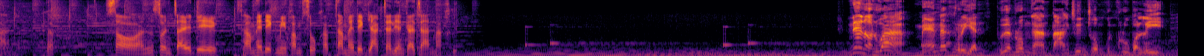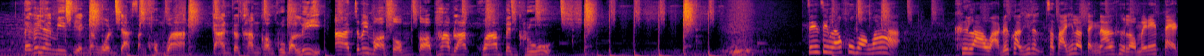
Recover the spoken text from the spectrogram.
ารย์ แบบสอนสนใจเด็กทำให้เด็กมีความสุขครับทำให้เด็กอยากจะเรียนกับอาจารย์มากขึ้น แน่นอนว่าแม้นักเรียนเพื่อนร่วมงานต่างชื่นชมคุณครูบอลลี่ แต่ก็ยังมีเสียงกังวลจากสังคมว่า การกระทำของครูบอลลี่ อาจจะไม่เหมาะสมต่อภาพลักษณ์ความเป็นครู จริงๆ แล้วครูมองว่าคือเราอะด้วยความที่สไตล์ที่เราแต่งหน้าก็คือเราไม่ได้แต่ง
